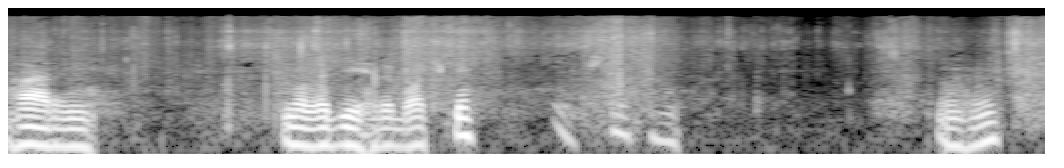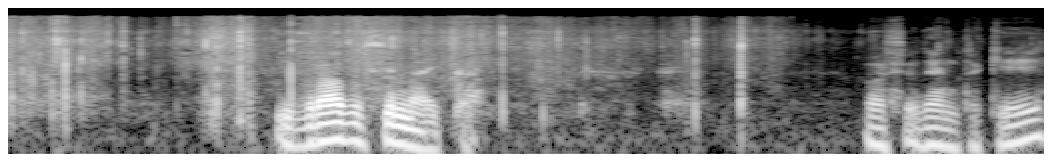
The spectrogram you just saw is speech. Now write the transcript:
Гарні молоді грибочки. Угу. І зразу сімейка. Ось один такий.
